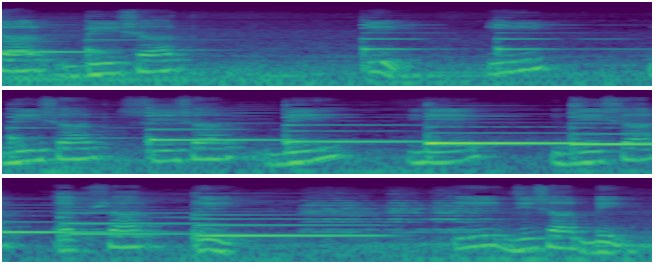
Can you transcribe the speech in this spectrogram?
sharp B sharp E E D sharp C sharp B A G sharp F sharp E E G sharp B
